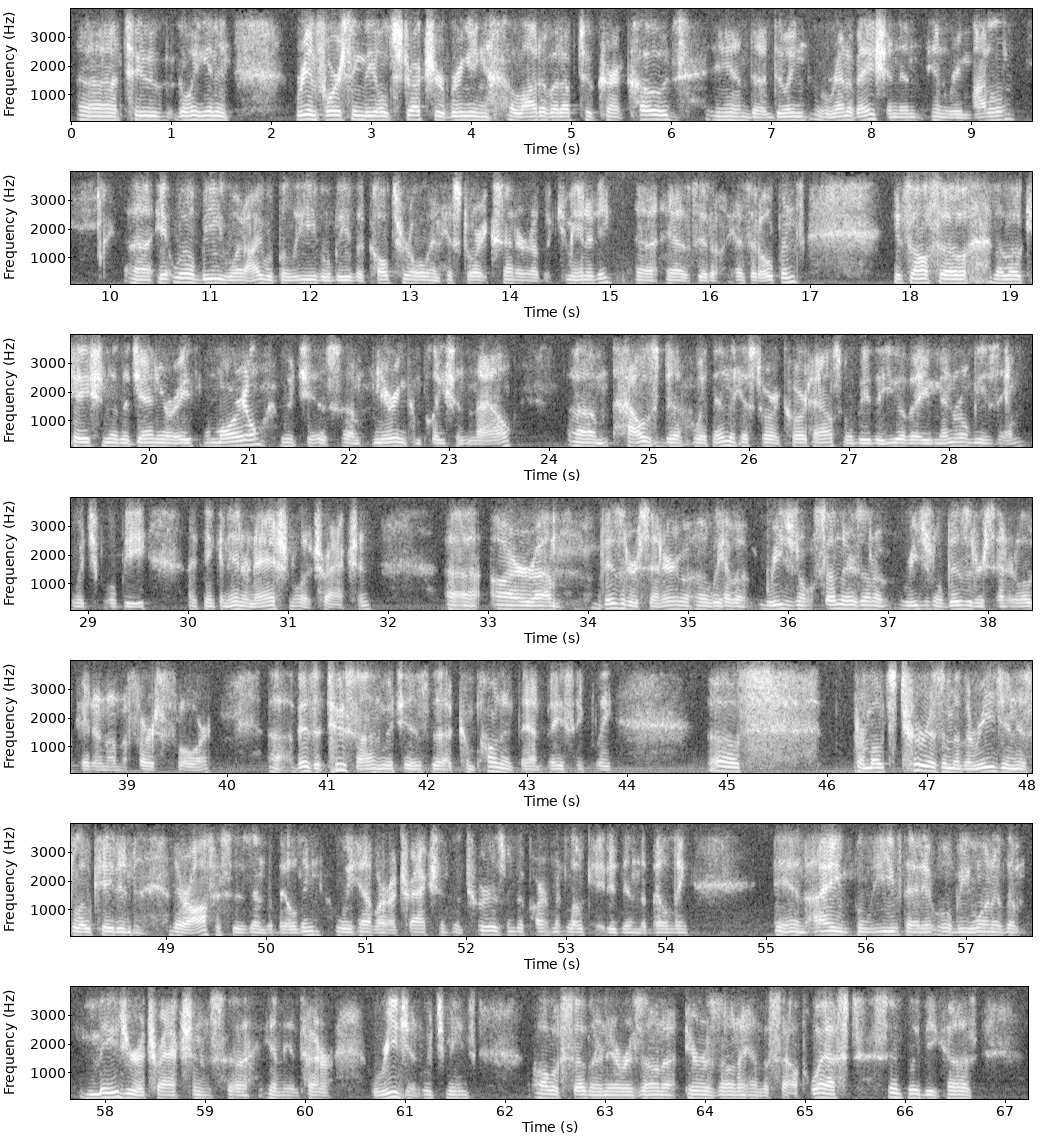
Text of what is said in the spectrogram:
uh, to going in and reinforcing the old structure, bringing a lot of it up to current codes, and uh, doing renovation and, and remodeling. Uh, it will be what I would believe will be the cultural and historic center of the community uh, as it as it opens. It's also the location of the January 8th Memorial, which is um, nearing completion now. Um, housed within the historic courthouse will be the U of A Mineral Museum, which will be, I think, an international attraction uh, our um, visitor center. Uh, we have a regional Southern Arizona Regional Visitor Center located on the first floor. Uh, Visit Tucson, which is the component that basically uh, promotes tourism of the region, is located. Their offices in the building. We have our attractions and tourism department located in the building. And I believe that it will be one of the major attractions uh, in the entire region, which means all of southern Arizona, Arizona, and the Southwest, simply because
